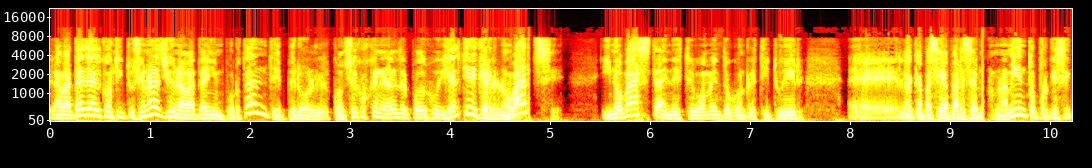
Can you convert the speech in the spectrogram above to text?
la batalla del Constitucional ha sido una batalla importante, pero el Consejo General del Poder Judicial tiene que renovarse. Y no basta en este momento con restituir eh, la capacidad para hacer nombramientos, porque ese,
